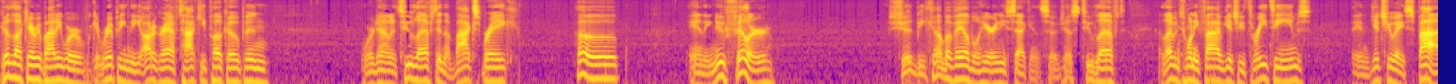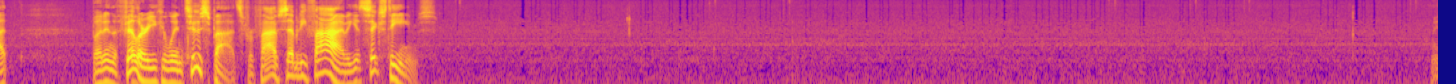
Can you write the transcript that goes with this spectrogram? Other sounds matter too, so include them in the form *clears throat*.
Good luck, everybody. We're ripping the autographed hockey puck open. We're down to two left in the box break. Hope. And the new filler should become available here any second. So just two left. 1125 gets you three teams and gets you a spot. But in the filler, you can win two spots for 575 and get six teams.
